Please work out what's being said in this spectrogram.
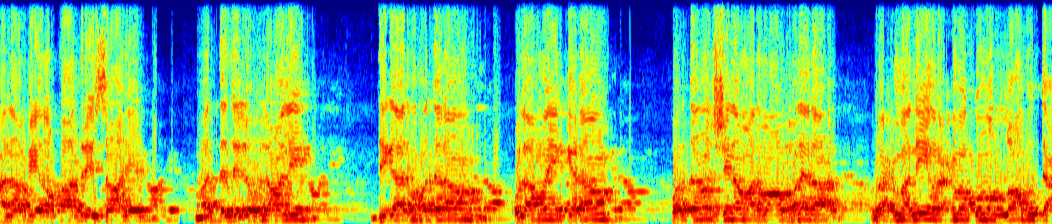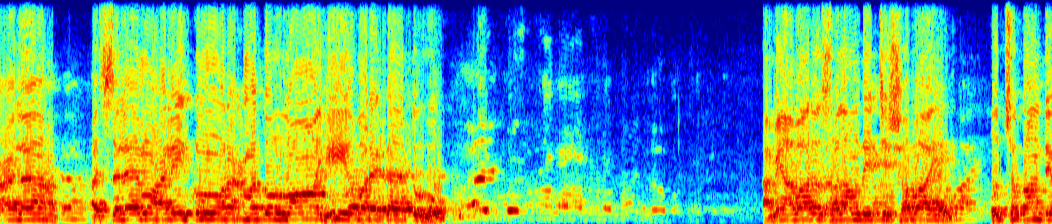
হানাফি আল কাদরি সাহেব মাদ্দাজিল্লাহুল আলী দিগার মুহতারাম, উলামায়ে কেরাম আমার মা রহমানি রহমাকুমুল্লাহ তাআলা, আসসালামু আলাইকুম ওয়া রাহমাতুল্লাহি ওয়া বারাকাতুহু। আমি আবারও সালাম দিচ্ছি সবাই উচ্চ কণ্ঠে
